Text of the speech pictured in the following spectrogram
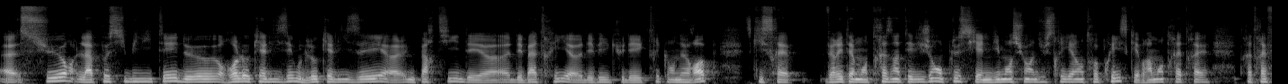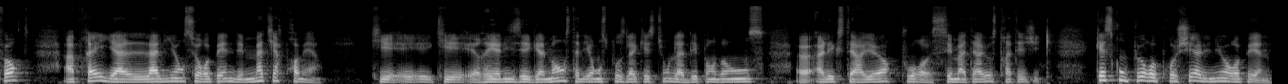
euh, sur la possibilité de relocaliser ou de localiser une partie des, des batteries des véhicules électriques en Europe, ce qui serait véritablement très intelligent. En plus, il y a une dimension industrielle entreprise qui est vraiment très très très très forte. Après, il y a l'Alliance européenne des matières premières qui est, qui est réalisée également, c'est-à-dire on se pose la question de la dépendance euh, à l'extérieur pour euh, ces matériaux stratégiques. Qu'est-ce qu'on peut reprocher à l'Union européenne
